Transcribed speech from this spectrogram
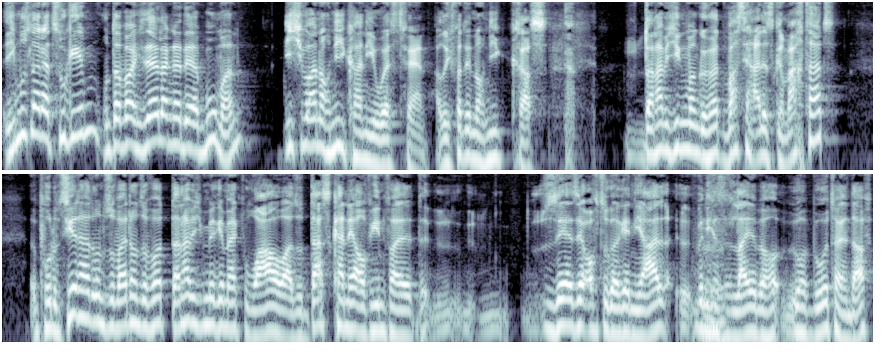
ich muss leider zugeben, und da war ich sehr lange der Buhmann, ich war noch nie Kanye West Fan. Also ich fand den noch nie krass. Dann habe ich irgendwann gehört, was er alles gemacht hat, produziert hat und so weiter und so fort. Dann habe ich mir gemerkt, wow, also das kann er auf jeden Fall äh, sehr, sehr oft sogar genial, wenn ich das als Laie behau- überhaupt beurteilen darf.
